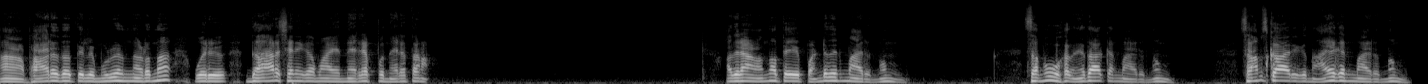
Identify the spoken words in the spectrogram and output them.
ആ ഭാരതത്തിൽ മുഴുവൻ നടന്ന് ഒരു ദാർശനികമായ നിരപ്പ് നിരത്തണം. അതിനാണ് അന്നത്തെ പണ്ഡിതന്മാരെന്നും സമൂഹ നേതാക്കന്മാരെന്നും സാംസ്കാരിക നായകന്മാരെന്നും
